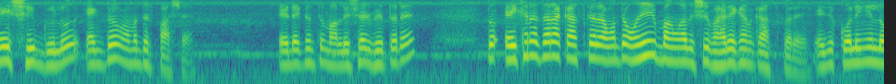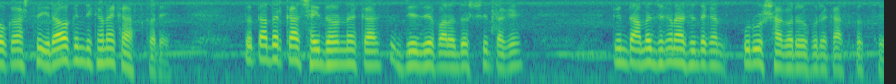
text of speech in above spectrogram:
এই শিপগুলো একদম আমাদের পাশে। এটা কিন্তু মালয়েশিয়ার ভেতরে। তো এইখানে যারা কাজ করে, আমাদের অনেক বাংলাদেশের বাইরে এখানে কাজ করে। এই যে কলিংয়ের লোক আসছে, এরাও কিন্তু এখানে কাজ করে। তো তাদের কাজ সেই ধরনের কাজ, যে যে পারদর্শী তাকে। কিন্তু আমরা যেখানে আছি, দেখেন, পুরো সাগরের উপরে কাজ করছে।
